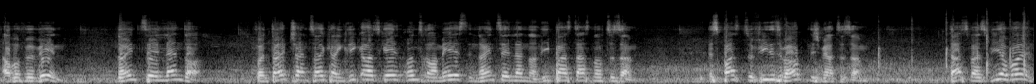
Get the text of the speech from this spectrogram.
Aber für wen? 19 Länder. Von Deutschland soll kein Krieg ausgehen, unsere Armee ist in 19 Ländern. Wie passt das noch zusammen? Es passt so vieles überhaupt nicht mehr zusammen. Das, was wir wollen,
